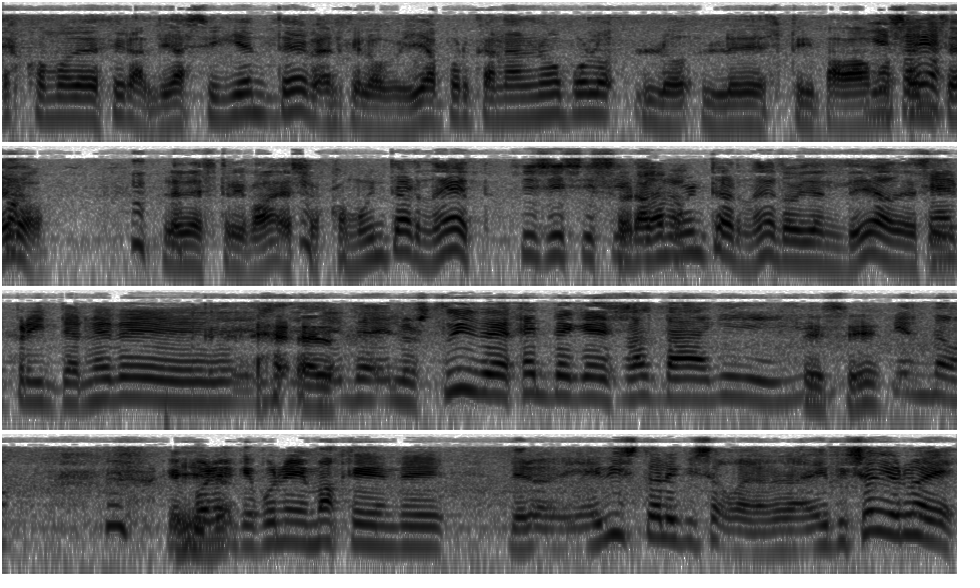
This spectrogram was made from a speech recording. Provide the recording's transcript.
es como decir al día siguiente, el que lo veía por canal no, pues lo, lo- le destripábamos entero. Le destripaba, eso es como internet. Sí, sí, sí, Eso sí. era claro. como internet hoy en día. O sea, Decir, el preinternet de, El- de- de los tweets de gente que salta aquí Sí, sí. que pone, que pone imagen de, de- he visto el episodio bueno, el episodio 9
